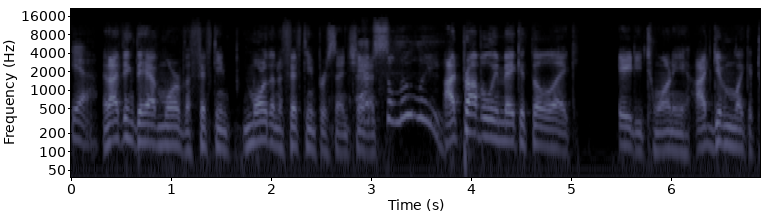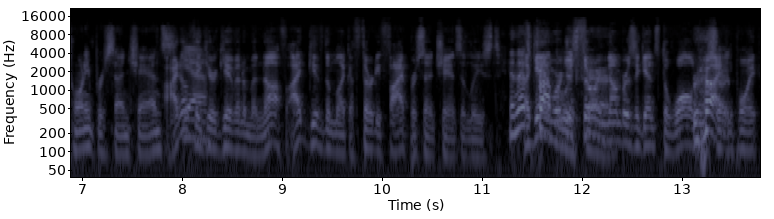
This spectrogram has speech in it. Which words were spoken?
Yeah. And I think they have more of a 15 more than a 15% chance. Absolutely. I'd probably make it the like 80-20. I'd give them like a 20% chance. I don't Yeah. think you're giving them enough. I'd give them like a 35% chance at least. And that's Again, we're probably just throwing numbers against the wall at a certain point.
